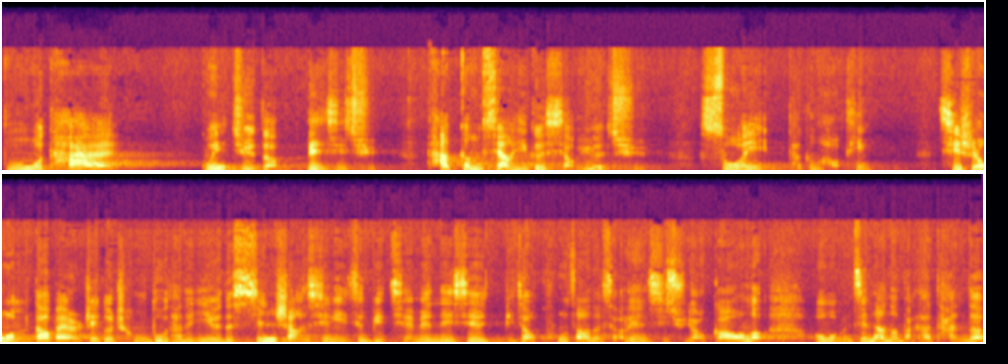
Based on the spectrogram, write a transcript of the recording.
不太规矩的练习曲，它更像一个小乐曲，所以它更好听。其实我们到拜尔这个程度，它的音乐的欣赏性已经比前面那些比较枯燥的小练习曲要高了。我们尽量能把它弹的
